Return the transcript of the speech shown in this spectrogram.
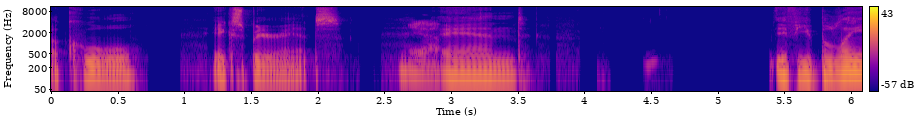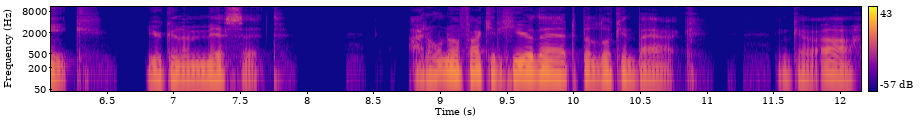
a cool experience. yeah And if you blink, you're going to miss it. I don't know if I could hear that, but looking back and go, ah,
